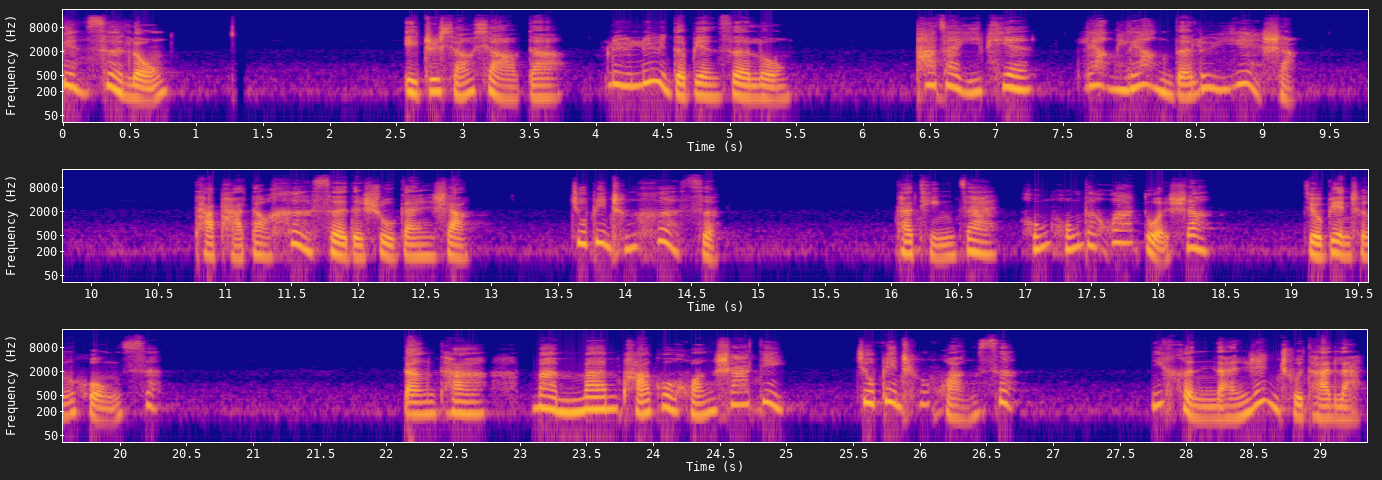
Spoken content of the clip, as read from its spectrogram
变色龙。一只小小的、绿绿的变色龙，趴在一片亮亮的绿叶上。它爬到褐色的树干上，就变成褐色。它停在红红的花朵上，就变成红色。当它慢慢爬过黄沙地，就变成黄色。你很难认出它来。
